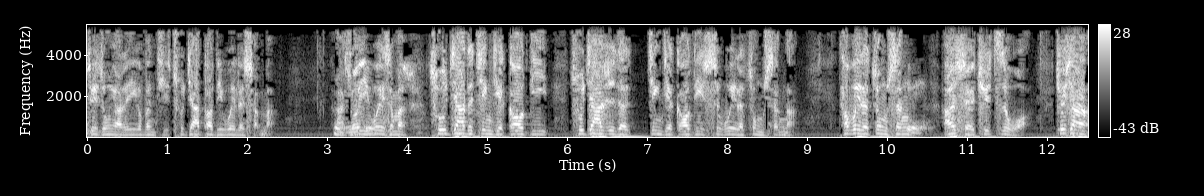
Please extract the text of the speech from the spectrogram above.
最重要的一个问题，出家到底为了什么？啊，所以为什么出家的境界高低，出家日的境界高低是为了众生啊？他为了众生而舍去自我，就像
